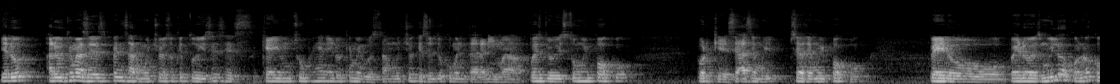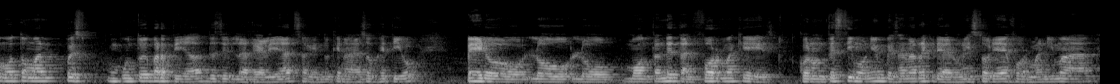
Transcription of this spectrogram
Y algo, algo que me hace pensar mucho eso que tú dices es que hay un subgénero que me gusta mucho que es el documental animado. Pues yo he visto muy poco porque se hace muy, se hace muy poco pero, pero es muy loco, ¿no? Cómo toman pues un punto de partida desde la realidad, sabiendo que nada es objetivo, pero lo, lo montan de tal forma que con un testimonio empiezan a recrear una historia de forma animada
